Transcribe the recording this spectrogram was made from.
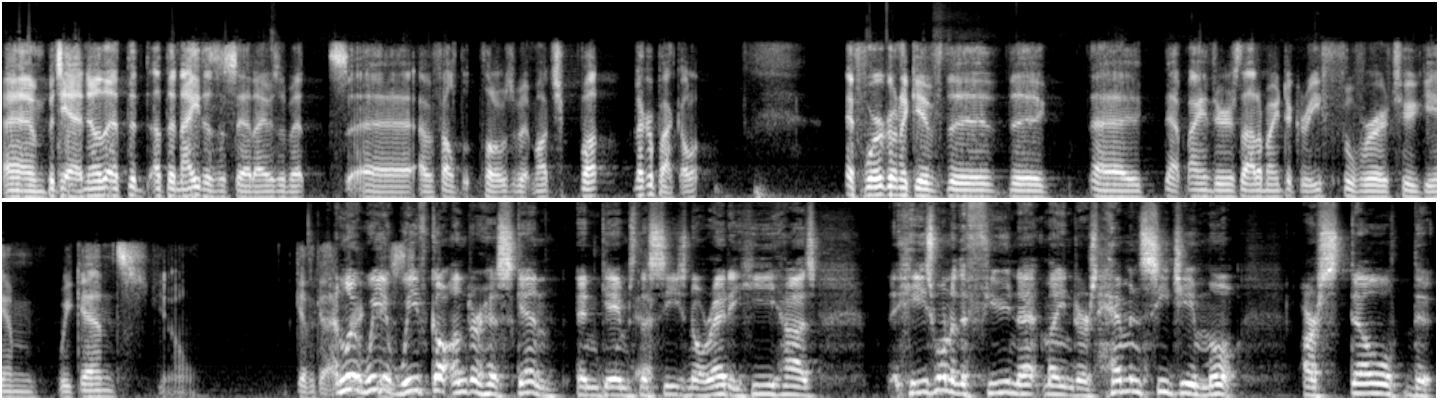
Um, but yeah, no, at the, at the night, as I said, I was a bit, uh, I felt thought it was a bit much. But looking back on it, if we're going to give the the uh, netminders that amount of grief over a two game weekend, you know, give the guy. And look, we we've got under his skin in games yeah. this season already. He has, he's one of the few netminders. Him and CJ Motte are still the,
